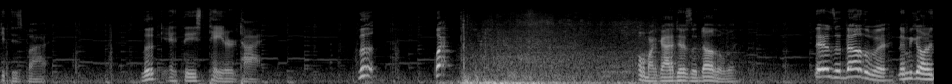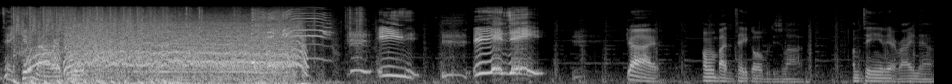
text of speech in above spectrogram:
Look at this bot. Look at this tater tot. Look. What? Oh my god, there's another one. There's another one. Let me go and take him out right quick. Easy. Easy. Guys, I'm about to take over this lobby. I'm telling you that right now.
